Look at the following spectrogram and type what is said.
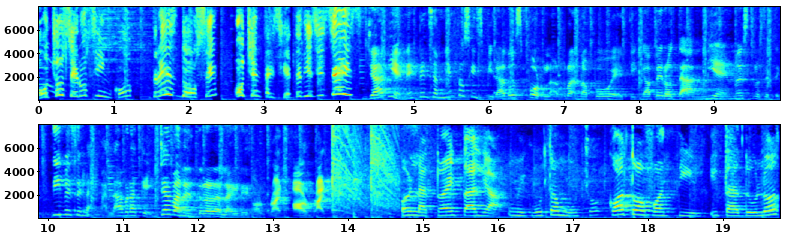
805-312-8716. Ya viene pensamientos inspirados por la rana poética, pero también nuestros detectives de la palabra que ya van a entrar al aire. Alright, alright. Hola, soy Italia. Me gusta mucho Coto Infantil y Tadulos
